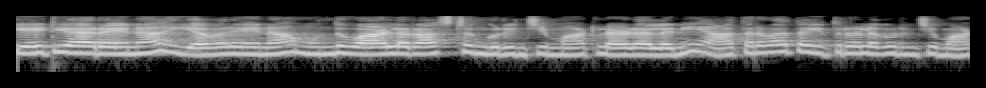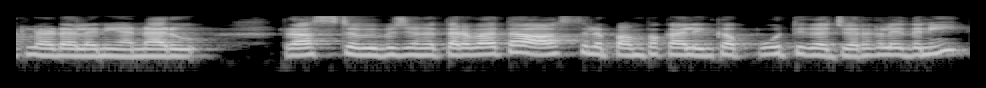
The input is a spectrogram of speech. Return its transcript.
కేటీఆర్ అయినా ఎవరైనా ముందు వాళ్ళ రాష్ట్రం గురించి మాట్లాడాలని ఆ తర్వాత ఇతరుల గురించి మాట్లాడాలని అన్నారు. రాష్ట్ర విభజన తర్వాత ఆస్తుల పంపకాలు ఇంకా పూర్తిగా జరగలేదని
